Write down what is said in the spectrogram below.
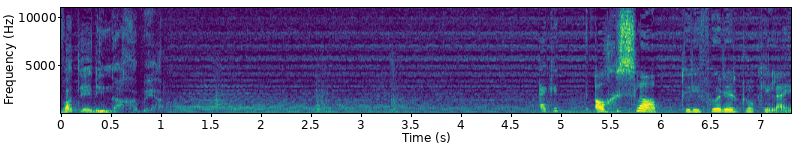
Wat het die nag gebeur? Ek het al geslaap toe die voordeurklokkie lui.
